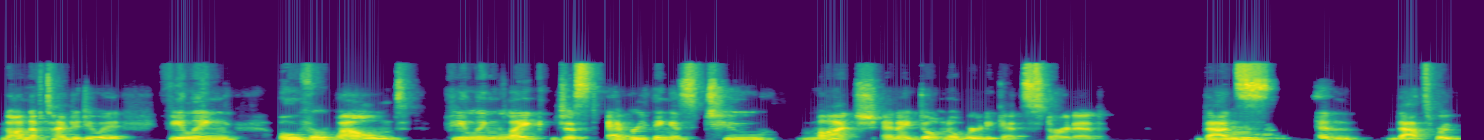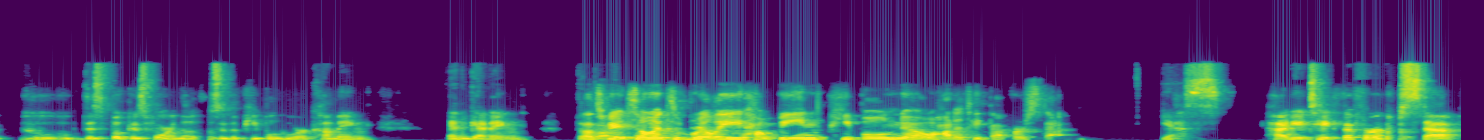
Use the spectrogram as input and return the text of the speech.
not enough time to do it, feeling overwhelmed, feeling like just everything is too much and I don't know where to get started. That's mm-hmm and that's where who this book is for and those are the people who are coming and getting that's book. great. So it's really helping people know how to take that first step. Yes. How do you take the first step?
